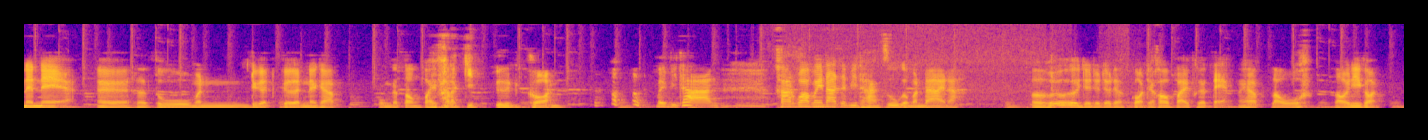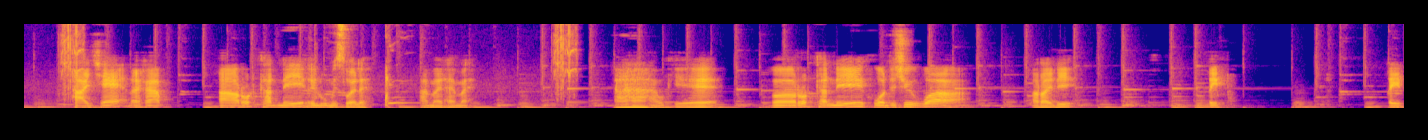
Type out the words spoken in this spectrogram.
แน่ๆ เออศัตรูมันเดือดเกินนะครับ คงจะต้องไปภารกิจอื่นก่อน ไม่มีทาง คาดว่าไม่น่าจะมีทางสู้กับมันได้นะ เออเออเดี๋ยวเดี๋ยวเดี๋ยวก่อนจะเข้าไปเผื่อแตกนะครับ เราเราอ้นี่ก่อน ถ่ายแชะนะครับ อ่ารถคันนี้เอ้ยรูปไม่สวยเลยถ่ายไหมถ่ายไหมอ่าโอเคเอ่อรถคันนี้ควรจะชื่อว่าอะไรดี ติด ติด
